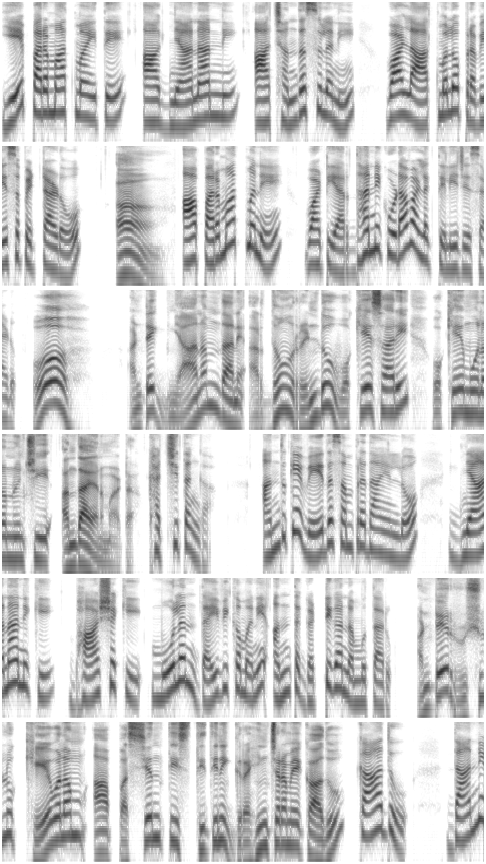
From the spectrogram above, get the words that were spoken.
ఏ పరమాత్మ అయితే ఆ జ్ఞానాన్ని ఆ ఛందస్సులని వాళ్ళ ఆత్మలో ప్రవేశపెట్టాడో ఆ. ఆ పరమాత్మనే వాటి అర్థాన్ని కూడా వాళ్ళకు తెలియజేశాడు. ఓహ్! అంటే జ్ఞానం దాని అర్థం రెండూ ఒకేసారి ఒకే మూలం నుంచి అందాయన్నమాట. ఖచ్చితంగా. అందుకే వేద సంప్రదాయంలో జ్ఞానానికి భాషకి మూలం దైవికమని అంత గట్టిగా నమ్ముతారు. అంటే ఋషులు కేవలం ఆ పశ్యంతి స్థితిని గ్రహించడమే కాదు కాదు దాన్ని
